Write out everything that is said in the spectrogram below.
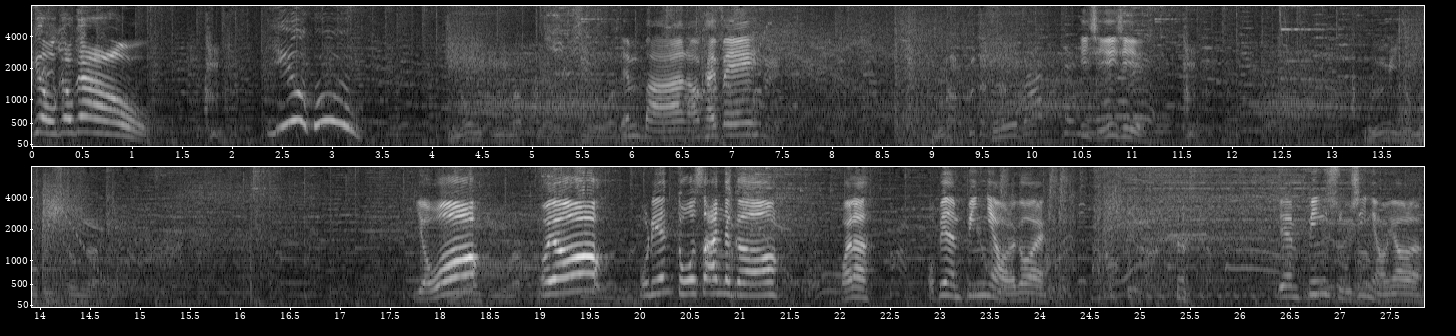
！Go Go Go！哟呼！先板，然后开飞，一起一起。有哦，哎呦，我连夺三那个哦，完了，我变成冰鸟了，各位，变冰属性鸟妖了。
